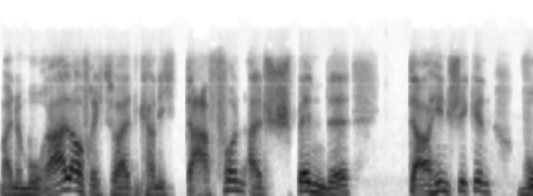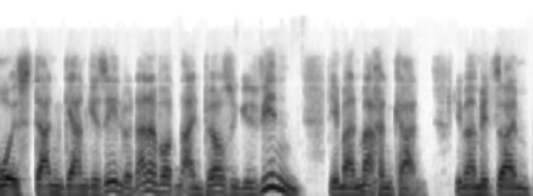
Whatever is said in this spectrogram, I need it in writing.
meine Moral aufrechtzuerhalten, kann ich davon als Spende dahin schicken, wo es dann gern gesehen wird. In anderen Worten, ein Börsengewinn, den man machen kann, den man mit seinem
